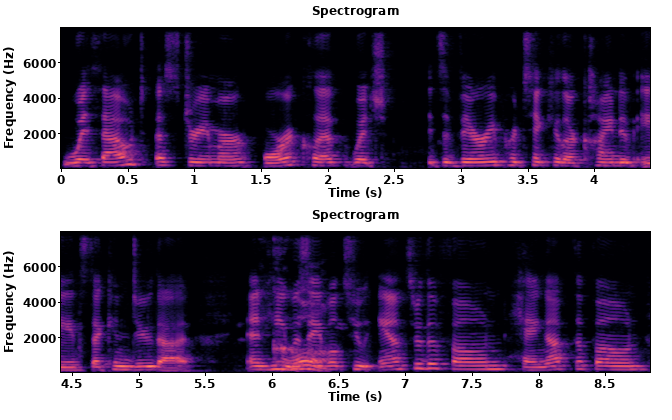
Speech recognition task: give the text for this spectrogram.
without a streamer or a clip, which it's a very particular kind of aids that can do that. And he cool. was able to answer the phone, hang up the phone,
